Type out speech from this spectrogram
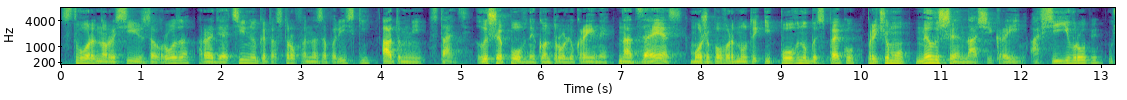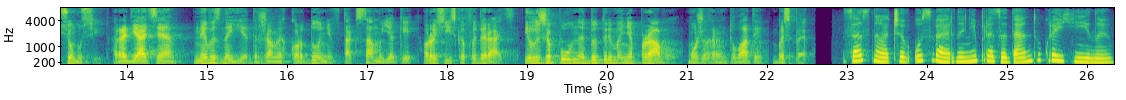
створена Росією загроза радіаційної катастрофи на Запорізькій атомній станції. Лише повний контроль України над ЗАЕС може повернути і повну безпеку, причому не лише нашій країні, а всій Європі, усьому світу. Радіація не визнає державних кордонів так само, як і Російська Федерація, і лише повне дотримання правил може гарантувати безпеку. Зазначив у зверненні президент України.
